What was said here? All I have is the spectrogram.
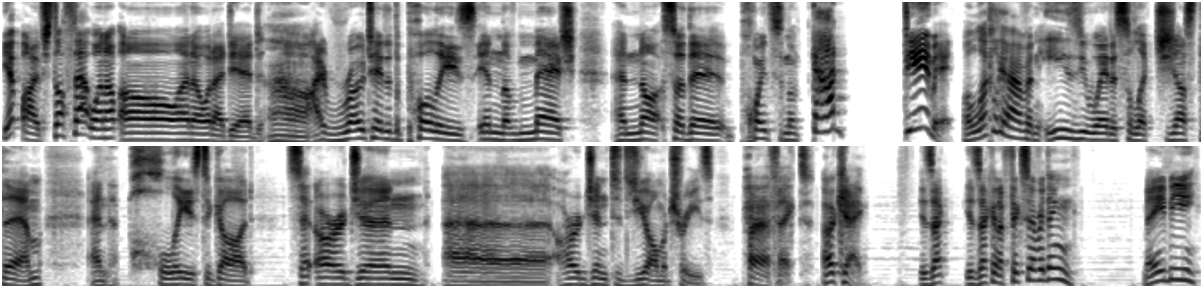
Yep, I've stuffed that one up. Oh, I know what I did. Oh, I rotated the pulleys in the mesh and not so the points in the. God damn it! Well, luckily I have an easy way to select just them. And please to God, set origin, uh, origin to geometries. Perfect. Okay. Is that is that gonna fix everything? Maybe.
